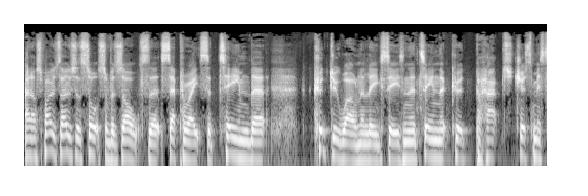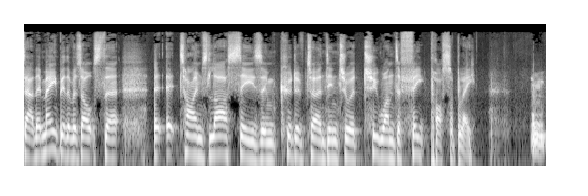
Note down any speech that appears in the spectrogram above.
And I suppose those are the sorts of results that separates a team that could do well in the league season, a team that could perhaps just miss out. There may be the results that at, at times last season could have turned into a 2 1 defeat, possibly. Mm.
